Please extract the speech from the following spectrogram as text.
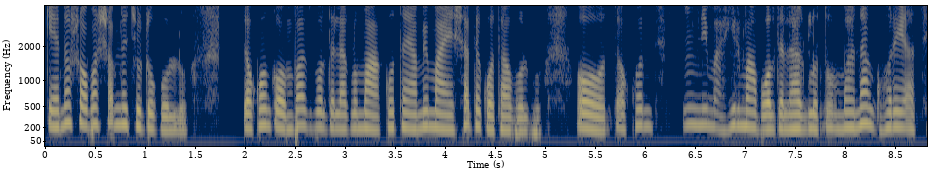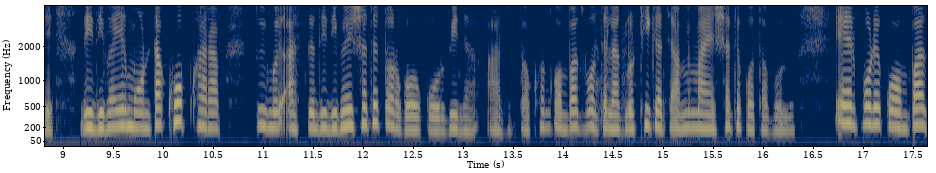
কেন সবার সামনে ছোট করল? তখন কম্পাস বলতে লাগল, মা, কোথায়? আমি মায়ের সাথে কথা বলব। ও তখন মাহির মা বলতে লাগল, তোর মা না ঘরে আছে। দিদিভাইয়ের মনটা খুব খারাপ। তুই আজকে দিদিভাইয়ের সাথে তর্ক করবি না। আর তখন কম্পাস বলতে লাগল, ঠিক আছে, আমি মায়ের সাথে কথা বলব। এরপরে কম্পাস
